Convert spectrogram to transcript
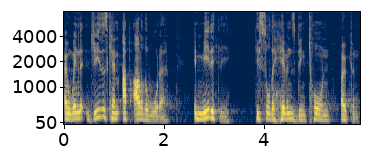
And when Jesus came up out of the water, immediately he saw the heavens being torn open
